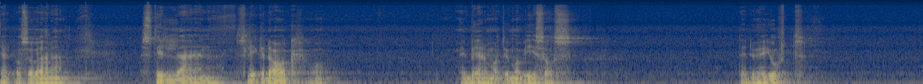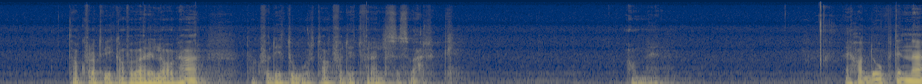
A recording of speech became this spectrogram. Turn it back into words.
Hjelp oss å være stille en slik dag. Og vi ber om at du må vise oss det du har gjort. Takk for at vi kan få være i lag her. Takk for ditt ord. Takk for ditt frelsesverk. Amen. Jeg hadde opp denne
